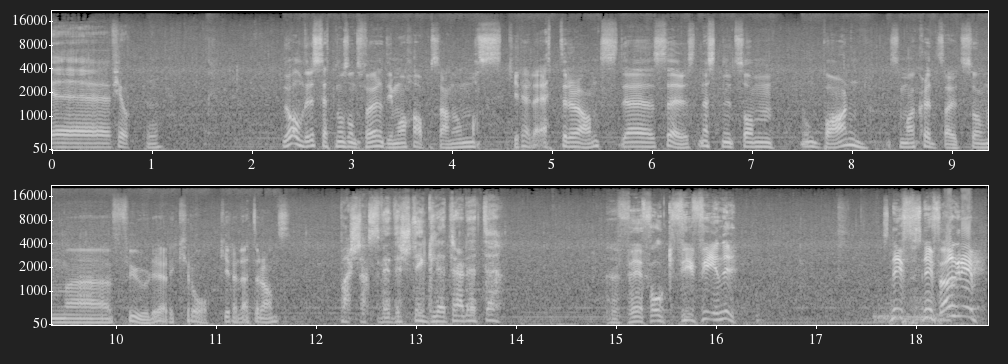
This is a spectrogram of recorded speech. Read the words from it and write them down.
eh, 14. Du har aldri sett noe sånt før. De må ha på seg noen masker eller et eller annet. Det ser nesten ut som noen barn som har kledd seg ut som eh, fugler eller kråker eller et eller annet. Hva slags vederstyggeligheter er dette? Fefolk, fy fiender! Sniff, sniff, angrip!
